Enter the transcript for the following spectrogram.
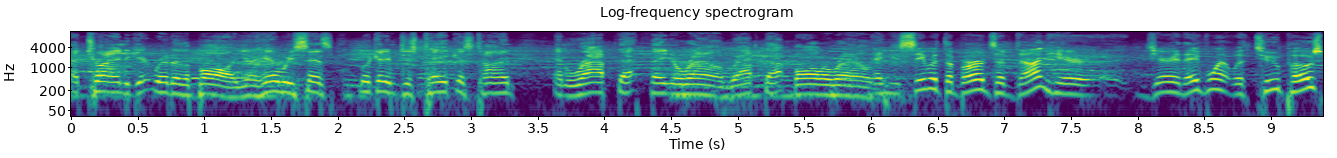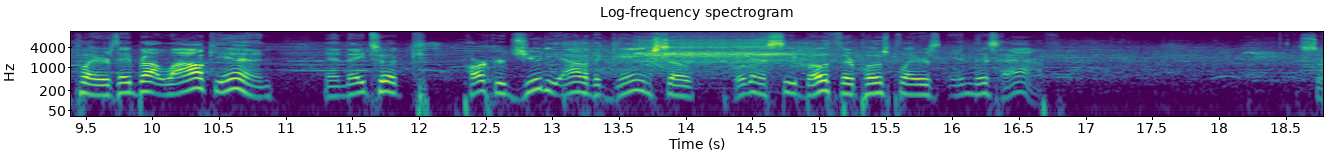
at trying to get rid of the ball. You know, here we says, look at him just take his time and wrap that thing around, wrap that ball around. And you see what the Birds have done here, Jerry. They've went with two post players. They brought Lauk in, and they took Parker Judy out of the game. So we're going to see both their post players in this half. So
